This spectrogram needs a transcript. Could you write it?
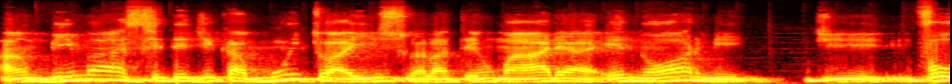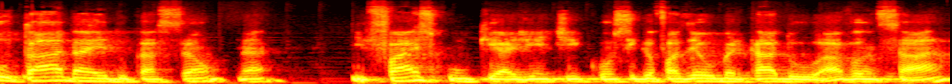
A Ambima se dedica muito a isso, ela tem uma área enorme de voltada à educação, né? E faz com que a gente consiga fazer o mercado avançar?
